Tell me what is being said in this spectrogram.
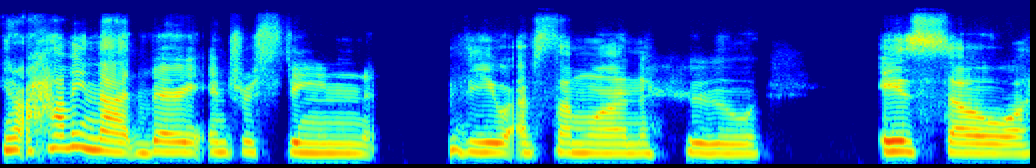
you know having that very interesting view of someone who is so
